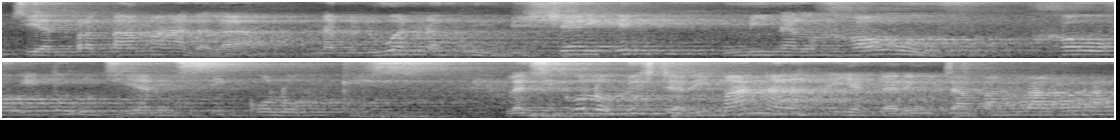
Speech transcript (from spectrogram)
ujian pertama adalah nabluwannakum bisyai'in minal khauf. Khauf itu ujian psikologis. Lah psikologis dari mana? Ya dari ucapan orang-orang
